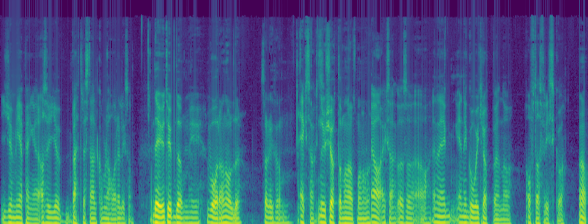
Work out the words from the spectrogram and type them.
Ju mer pengar, alltså ju bättre ställt kommer du ha det liksom. Det är ju typ de i våran ålder. Så liksom, Exakt. nu köttar man allt man har. Ja, exakt. Och så, ja, en är, en är god i kroppen och oftast frisk och Ja.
